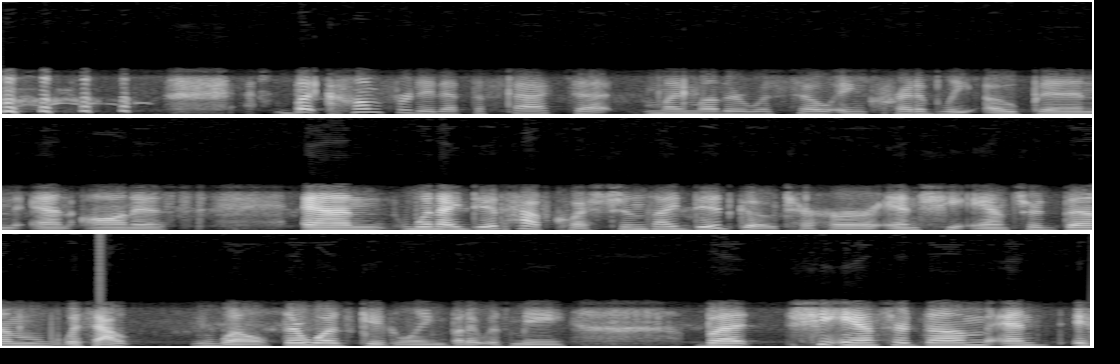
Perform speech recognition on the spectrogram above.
but comforted at the fact that my mother was so incredibly open and honest. And when I did have questions, I did go to her, and she answered them without, well, there was giggling, but it was me. But she answered them and if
